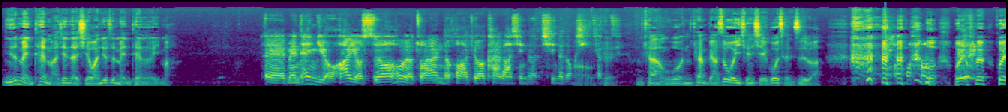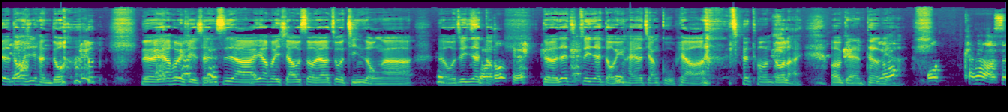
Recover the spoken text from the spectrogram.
你是 maintain 嘛？现在写完就是 maintain 而已嘛。呃，maintain 有啊，有时候会有专案的话，就要开发新的新的东西。OK，你看我，你看表示我以前写过程式吧？我 会会会的东西很多，对，要会写程式啊，要会销售，要做金融啊。对，我最近在抖，对，在最近在抖音还要讲股票啊，这通通都来。OK，很特别啊。我看到老师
